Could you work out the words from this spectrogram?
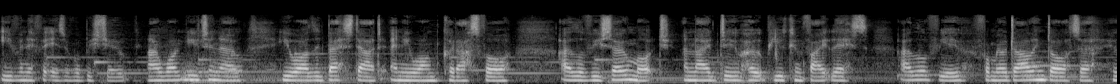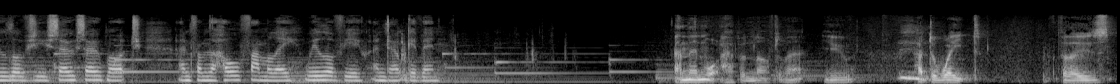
even if it is a rubbish joke. I want you to know you are the best dad anyone could ask for. I love you so much, and I do hope you can fight this. I love you from your darling daughter, who loves you so, so much, and from the whole family, we love you and don't give in. And then what happened after that? You had to wait for those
